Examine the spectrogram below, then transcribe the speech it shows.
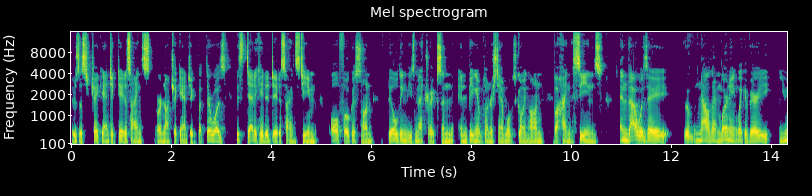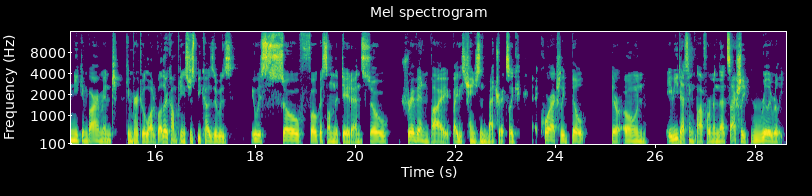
there's this gigantic data science, or not gigantic, but there was this dedicated data science team all focused on building these metrics and, and being able to understand what was going on behind the scenes. And that was a, now that I'm learning, like a very unique environment compared to a lot of other companies, just because it was it was so focused on the data and so driven by by these changes in the metrics. Like Quora actually built their own A/B testing platform, and that's actually really really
